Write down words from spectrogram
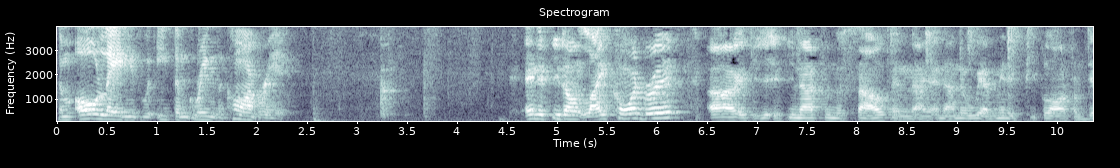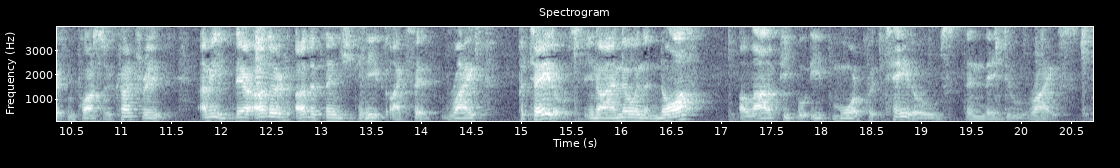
them old ladies would eat them greens and cornbread. And if you don't like cornbread, uh, if, you, you're not from the South, and I, and I know we have many people on from different parts of the country, I mean, there are other, other things you can eat, like I said, rice, potatoes. You know, I know in the North, a lot of people eat more potatoes than they do rice.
